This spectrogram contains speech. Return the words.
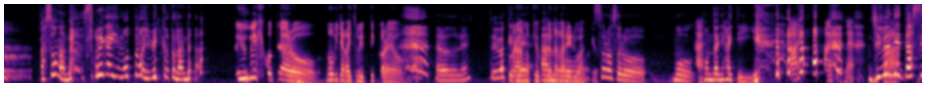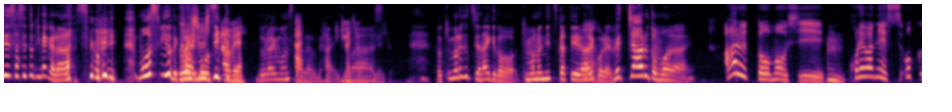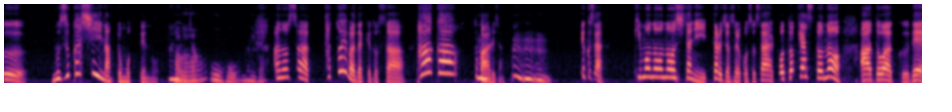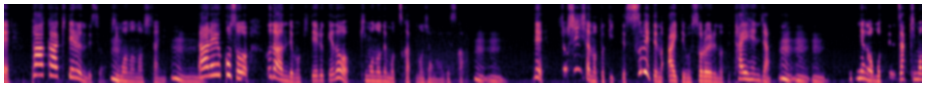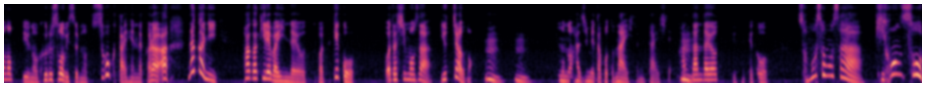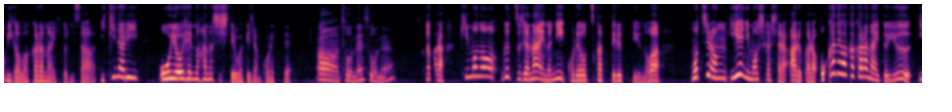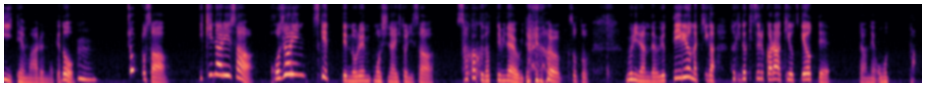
もん！あそうなんだ。それが最も言うべきことなんだ。言うべきことやろ。のび太がいつも言ってっからよ。なるほどね。というわけであの曲が流れるわけよ。そろそろもうはい本題に入っていい、はい。自分で脱線させときながらすごい猛スピードで回収していく。ドラえもんスターなので、はい、行きましょう。ます。行きましょう そう着物グッズじゃないけど着物に使っているあれこれ、めっちゃあると思わない？あると思うし、うんこれはね、すごく難しいなって思ってんの、太郎ちゃん。おうほう何が？あのさ、例えばだけどさ、パーカーとかあるじゃん。うんうんうんよくさ、着物の下に、太郎ちゃんそれこそさ、ポッドキャストのアートワークで、パーカー着てるんですよ。うん着物の下に。うんうんあれこそ、普段でも着てるけど、着物でも使ったのじゃないですか。うんうんで、初心者の時って全てのアイテム揃えるのって大変じゃん。うんうんうんみんなが思ってるザ着物っていうのをフル装備するのってすごく大変だから、あ、中にパーカー着ればいいんだよとかって結構私もさ、言っちゃうの。うんうん着物始めたことない人に対して。うん簡単だよって言うんだけど、そもそもさ、基本装備がわからない人にさ、いきなり応用編の話してるわけじゃん、これって。ああそうねそうねだから、着物グッズじゃないのにこれを使ってるっていうのは、もちろん家にもしかしたらあるからお金はかからないといういい点はあるんだけど、うんちょっとさ、いきなりさ、補助輪つけて乗れもしない人にさ、坂下ってみなよみたいな、ちょっと無理なんだよ。言っているような気が時々するから気をつけようって、だからね、思った。あ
